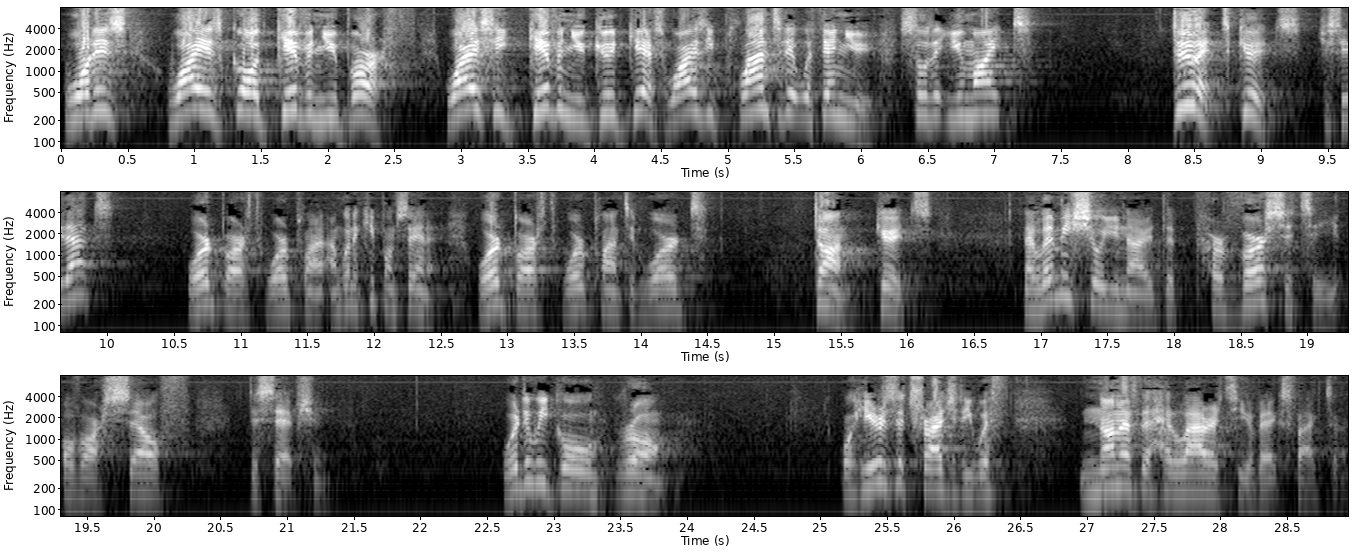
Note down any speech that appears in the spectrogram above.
What is, why has God given you birth? Why has He given you good gifts? Why has He planted it within you? So that you might do it. Good. Do you see that? Word birth, word plant. I'm going to keep on saying it. Word birth, word planted, word done. Good. Now, let me show you now the perversity of our self deception. Where do we go wrong? Well, here's the tragedy with none of the hilarity of X Factor.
